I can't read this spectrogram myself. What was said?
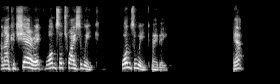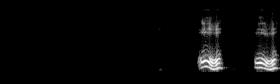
And I could share it once or twice a week, once a week, maybe. Yeah. Or, or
